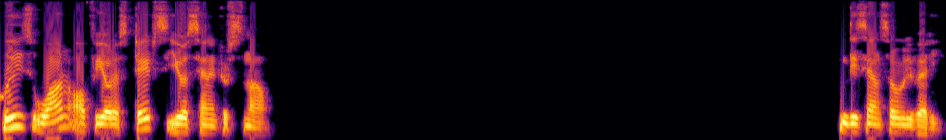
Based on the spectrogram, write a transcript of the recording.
Who is one of your state's US senators now? This answer will vary.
